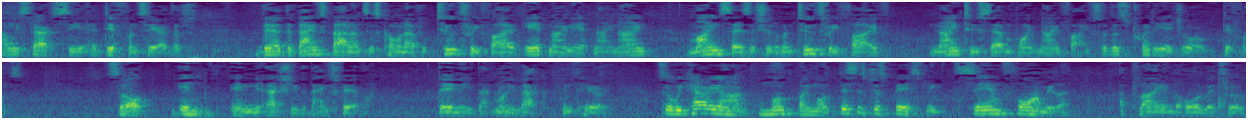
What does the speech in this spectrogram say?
and we start to see a difference here that the, the bank's balance is coming out at 235.89899. Mine says it should have been 235.927.95. So there's a 28 euro difference. So in, in actually the bank's favour, they need that money back in theory. So we carry on month by month. This is just basically the same formula applying the whole way through.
